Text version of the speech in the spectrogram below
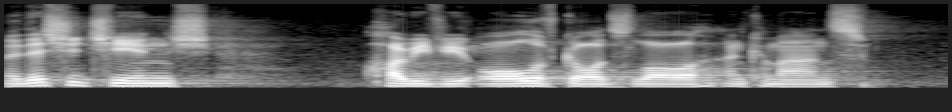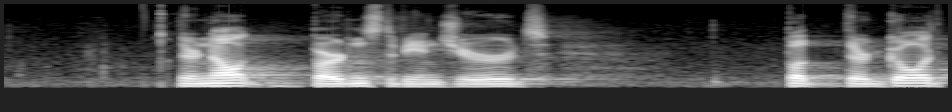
Now, this should change how we view all of God's law and commands. They're not burdens to be endured, but they're God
